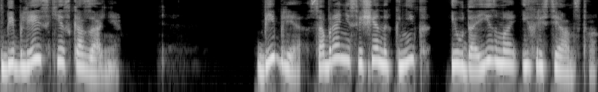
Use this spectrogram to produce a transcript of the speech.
Библейские сказания Библия – собрание священных книг иудаизма и христианства.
